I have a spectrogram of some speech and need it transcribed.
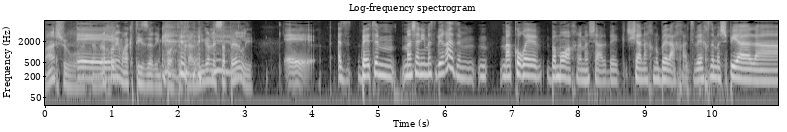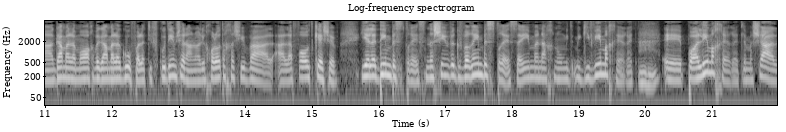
משהו, אתם אה, לא יכולים רק טיזרים פה, אתם חייבים גם לספר לי. אז בעצם מה שאני מסבירה זה מה קורה במוח למשל, כשאנחנו בלחץ, ואיך זה משפיע על ה, גם על המוח וגם על הגוף, על התפקודים שלנו, על יכולות החשיבה, על, על הפרעות קשב. ילדים בסטרס, נשים וגברים בסטרס, האם אנחנו מגיבים אחרת, אה, פועלים אחרת. למשל, אה, אה,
